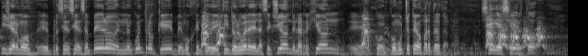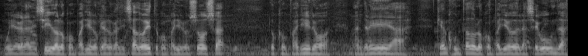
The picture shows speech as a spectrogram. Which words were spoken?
Guillermo, eh, presencia en San Pedro en un encuentro que vemos gente de distintos lugares de la sección, de la región, eh, con, muchos temas para tratar, ¿no? Sí, es cierto. Muy agradecido a los compañeros que han organizado esto, compañeros Sosa, los compañeros Andrea, que han juntado los compañeros de la segunda,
